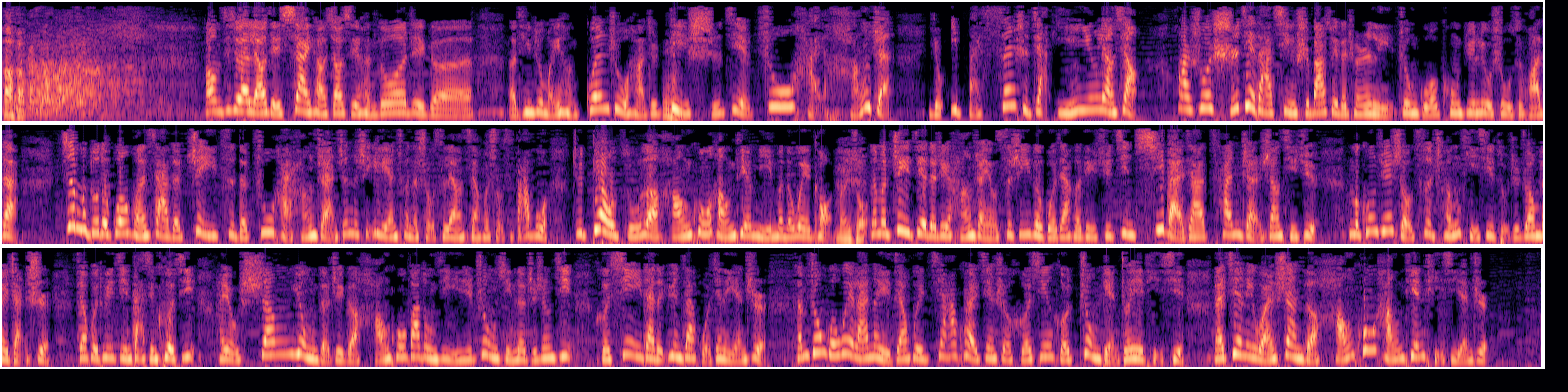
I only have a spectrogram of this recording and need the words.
好，我们继续来了解下一条消息。很多这个呃听众们也很关注哈，就第十届珠海航展、嗯、有一百三十架银鹰亮相。话说十届大庆，十八岁的成人礼，中国空军六十五岁华诞，这么多的光环下的这一次的珠海航展，真的是一连串的首次亮相和首次发布，就吊足了航空航天迷们的胃口。没错。那么这届的这个航展有四十一个国家和地区，近七百家参展商齐聚。那么空军首次成体系组织装备展示，将会推进大型客机，还有商用的这个航空发动机以及重型的直升机和新一代的运载火箭的研制。咱们中国未来呢，也将会加快建设核心和重点专业体系，来建立完善的航空航天体系研制。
